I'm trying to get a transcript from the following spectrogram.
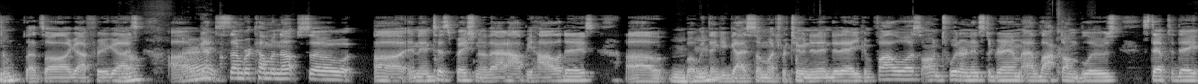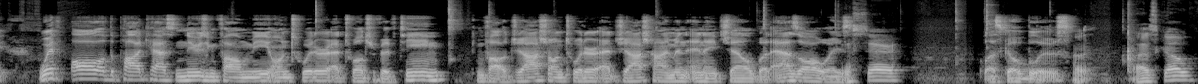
No, that's all I got for you guys. No? Uh, we right. got December coming up, so uh, in anticipation of that, happy holidays. Uh, But we Mhm. thank you guys so much for tuning in today. You can follow us on Twitter and Instagram at Locked On Blues. Stay up to date with all of the podcast news. You can follow me on Twitter at 12 to Fifteen. You can follow Josh on Twitter at Josh Hyman NHL. But as always, Yes, sir. let's go Blues. Let's go.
